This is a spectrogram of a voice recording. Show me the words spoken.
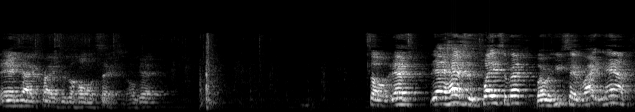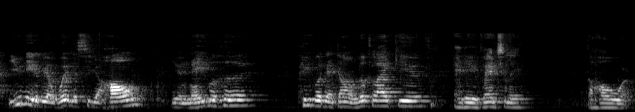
Antichrist is a homosexual, okay? So that's, that has its place it. But he said right now, you need to be a witness to your home, your neighborhood, people that don't look like you, and eventually the whole world.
